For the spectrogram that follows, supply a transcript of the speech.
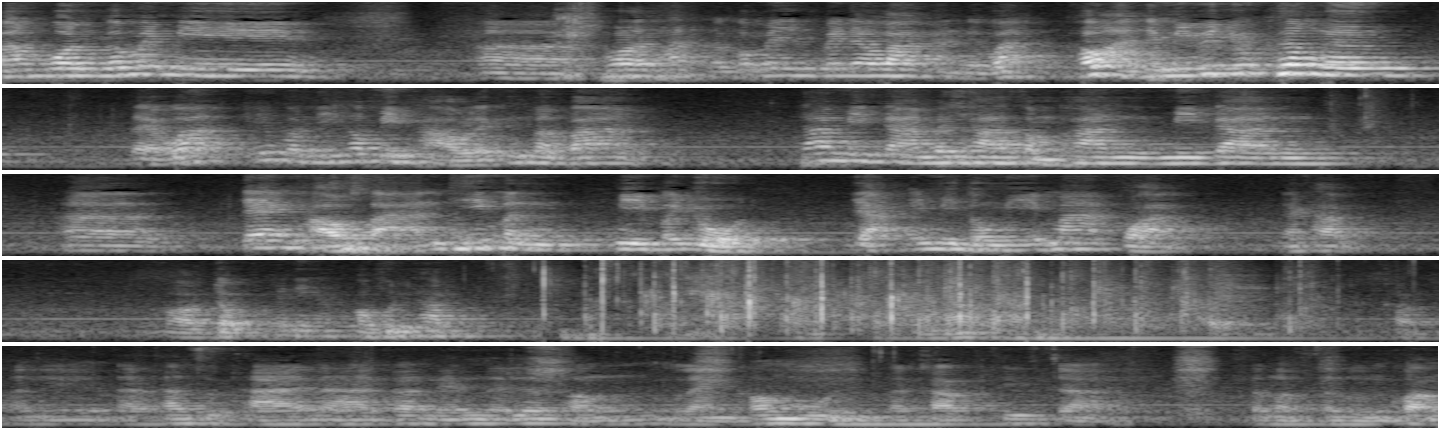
บางคนก็ไม่มีโทรทัศน์เราก็ไม่ไม่ได้ว่ากันแต่ว่าเขาอาจจะมีวิทยุเครื่องหนึ่งแต่ว่าเอ๊ะวันนี้เขามีข่าวอะไรขึ้นมาบ้าง ถ้ามีการประชาสัมพันธ์มีการ แจ้งข่าวสารที่มันมีประโยชน์ อยากให้มีตรงนี้มากกว่านะครับขอจบแค่นี้ครับขอบคุณครับครับอันนี้ท่านสุดท้ายนะฮะก็เน้นในเรื่องของแหล่งข้อมูลนะครับ ที่จะสนับสนุนความ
